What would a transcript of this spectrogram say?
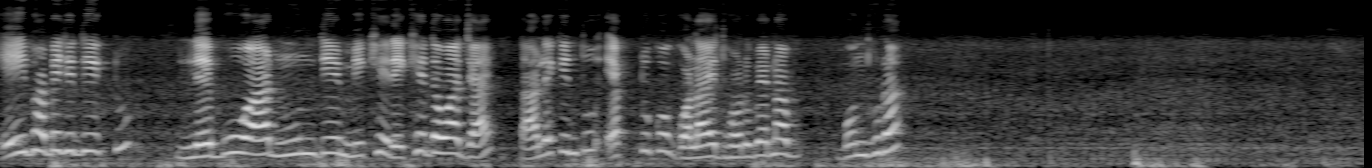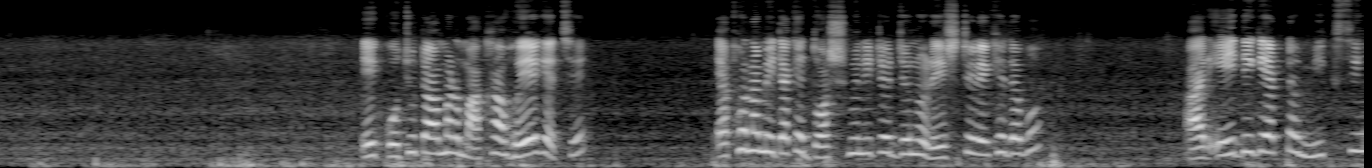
এইভাবে যদি একটু লেবু আর নুন দিয়ে মেখে রেখে দেওয়া যায়, তাহলে কিন্তু একটুকু গলায় ধরবে না বন্ধুরা। এই কচুটা আমার মাখা হয়ে গেছে। এখন আমি এটাকে দশ মিনিটের জন্য রেস্টে রেখে দেব। আর এই দিকে একটা মিক্সিং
